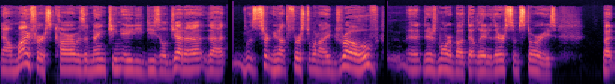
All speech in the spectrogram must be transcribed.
Now, my first car was a 1980 diesel Jetta that was certainly not the first one I drove. Uh, there's more about that later. There's some stories. But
